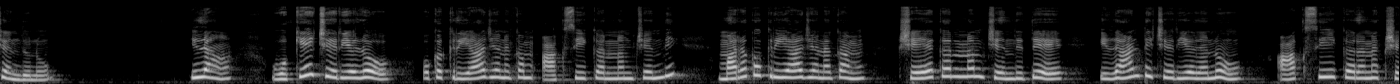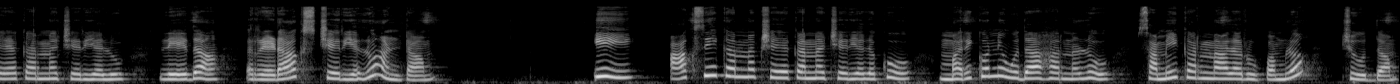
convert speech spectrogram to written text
చెందును. ఇలా ఒకే చర్యలో ఒక క్రియాజనకం ఆక్సీకరణం చెంది మరొక క్రియాజనకం క్షయకరణం చెందితే ఇలాంటి చర్యలను ఆక్సీకరణ క్షయకరణ చర్యలు లేదా రెడాక్స్ చర్యలు అంటాం. ఈ ఆక్సీకరణ క్షయకరణ చర్యలకు మరికొన్ని ఉదాహరణలు సమీకరణాల రూపంలో చూద్దాం.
